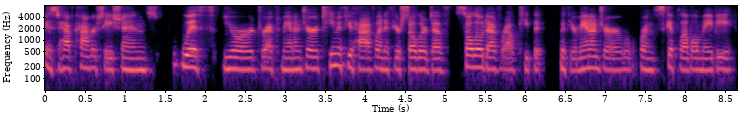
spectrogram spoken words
is to have conversations with your direct manager team if you have one if you're solo dev solo dev keep it with your manager or on skip level maybe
